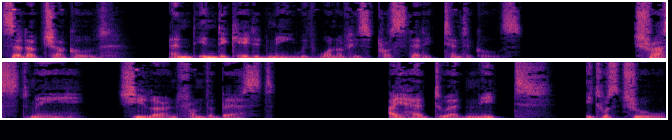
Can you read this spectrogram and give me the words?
Saduk chuckled, and indicated me with one of his prosthetic tentacles. Trust me, she learned from the best. I had to admit, it was true.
